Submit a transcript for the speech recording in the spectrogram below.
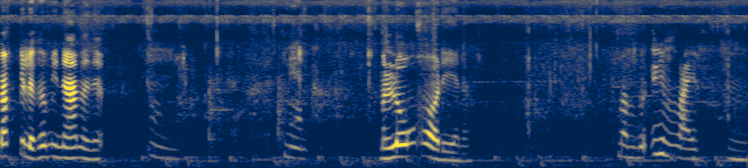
มักกินเลยก็มีน้ำแบบเนี้ยอืมแมนมันโล่งคอดีนะมันบ่อิ่มไวอืม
